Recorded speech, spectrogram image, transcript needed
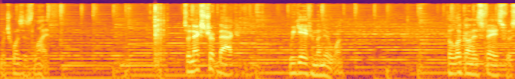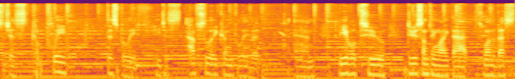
which was his life. So next trip back, we gave him a new one. The look on his face was just complete disbelief. He just absolutely couldn't believe it. And to be able to do something like that is one of the best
